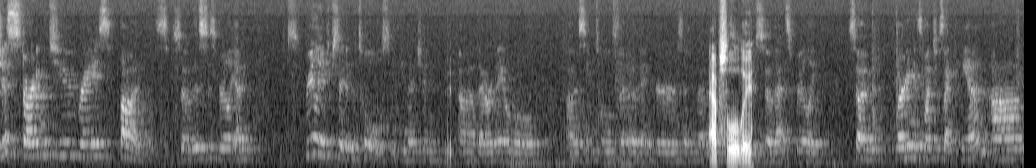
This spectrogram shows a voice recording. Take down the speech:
just starting to raise funds, so this is really, I'm really interested in the tools that you mentioned that are available, the same tools that the bankers. Absolutely. So that's really, so I'm learning as much as I can, um,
